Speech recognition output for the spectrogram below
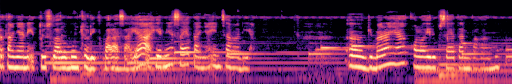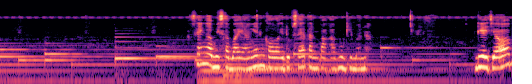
pertanyaan itu selalu muncul di kepala saya, akhirnya saya tanyain sama dia, e, gimana ya kalau hidup saya tanpa kamu? Saya nggak bisa bayangin kalau hidup saya tanpa kamu gimana. Dia jawab,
